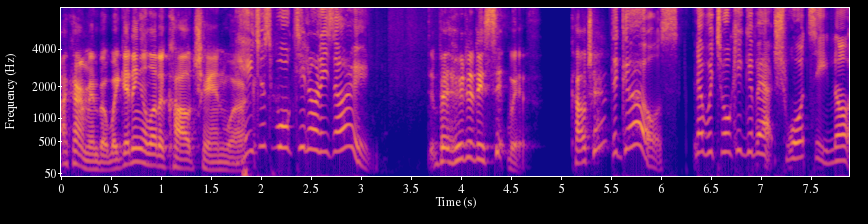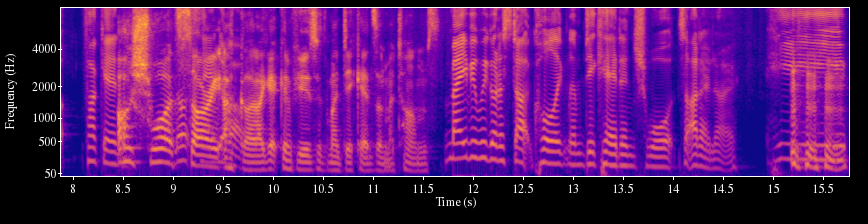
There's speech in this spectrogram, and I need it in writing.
I can't remember. We're getting a lot of Kyle Chan work. He just walked in on his own. But who did he sit with? Kyle Chan? The girls. No, we're talking about Schwartzy, not fucking. Oh, Schwartz. Sorry. Oh, God. I get confused with my dickheads and my Toms. Maybe we got to start calling them Dickhead and Schwartz. I don't know. He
